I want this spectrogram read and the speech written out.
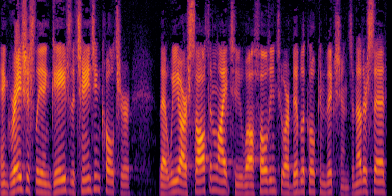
and graciously engage the changing culture that we are salt and light to while holding to our biblical convictions. Another said,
